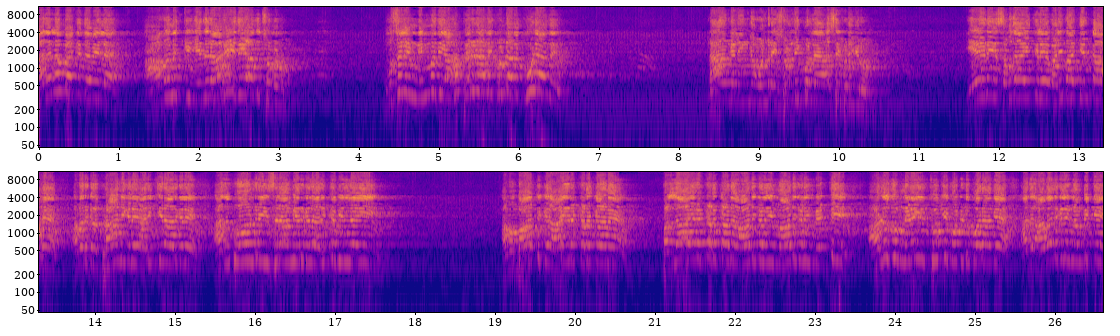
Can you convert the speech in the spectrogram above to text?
அதெல்லாம் பார்க்க தேவையில்லை. அவனுக்கு எதிராக எதையாவது சொல்லணும். முஸ்லிம் நிம்மதியாக பெருநாளை கொண்டாட கூடாது நாங்கள் இங்கு ஒன்றை சொல்லிக்கொள்ள ஆசைப்படுகிறோம். ஏனைய சமுதாயத்திலே வழிபாட்டிற்காக அவர்கள் பிராணிகளை அறுக்கிறார்களே அது போன்று இஸ்லாமியர்கள் அறுக்கவில்லை. அவன் பாட்டுக்கு ஆயிரக்கணக்கான பல்லாயிரக்கணக்கான ஆடுகளையும் மாடுகளையும் வெட்டி அழுகும் நிலையில் தூக்கி போட்டுட்டு போறாங்க. அது அவர்களின் நம்பிக்கை.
